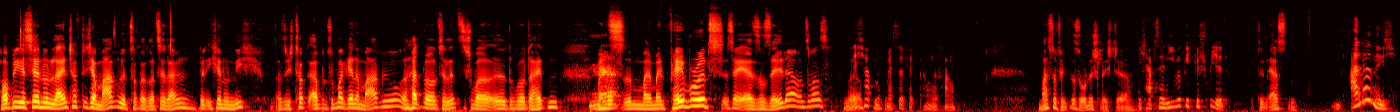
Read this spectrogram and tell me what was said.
Hobby ist ja nun leidenschaftlicher Mario-Zocker, Gott sei Dank. Bin ich ja nun nicht. Also ich zocke ab und zu mal gerne Mario. Hatten wir uns ja letztens schon mal äh, drüber unterhalten. Meins, äh, mein, mein Favorite ist ja eher so Zelda und sowas. Ne? Ich habe mit Mass Effect angefangen. Mass Effect ist auch nicht schlecht, ja. Ich habe es ja nie wirklich gespielt. Den ersten. Alle nicht.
